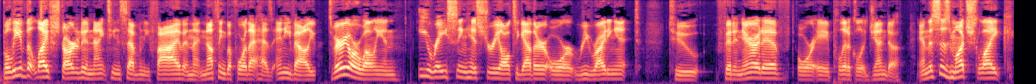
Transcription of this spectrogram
believe that life started in 1975 and that nothing before that has any value. It's very Orwellian, erasing history altogether or rewriting it to fit a narrative or a political agenda. And this is much like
